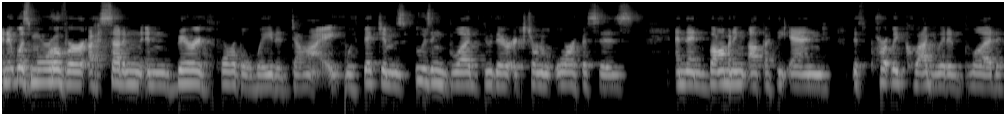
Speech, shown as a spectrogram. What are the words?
And it was, moreover, a sudden and very horrible way to die, with victims oozing blood through their external orifices and then vomiting up at the end this partly coagulated blood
